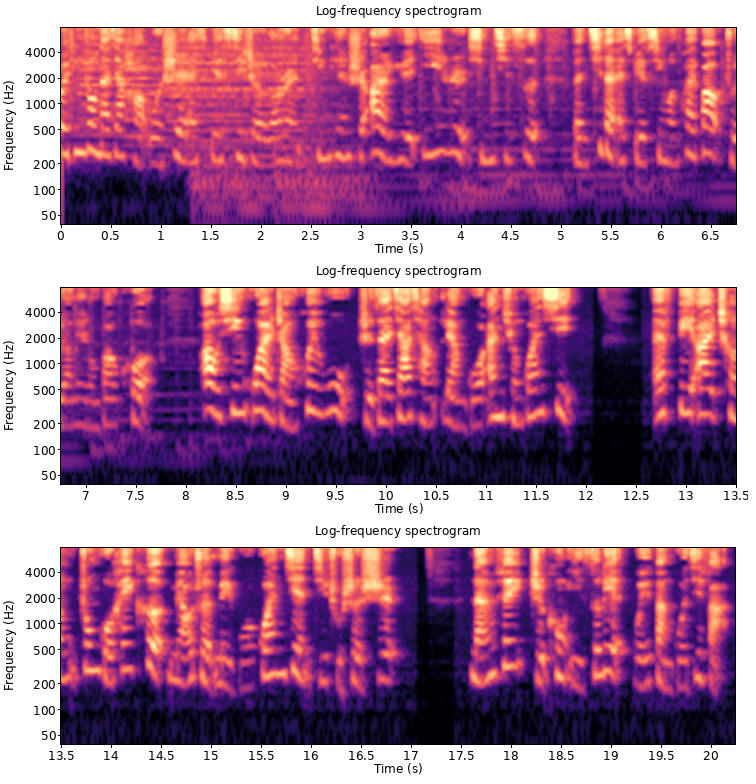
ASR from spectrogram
各位听众，大家好，我是 SBS 记者 Lauren。今天是二月一日，星期四。本期的 SBS 新闻快报主要内容包括：澳新外长会晤旨在加强两国安全关系；FBI 称中国黑客瞄准美国关键基础设施；南非指控以色列违反国际法。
